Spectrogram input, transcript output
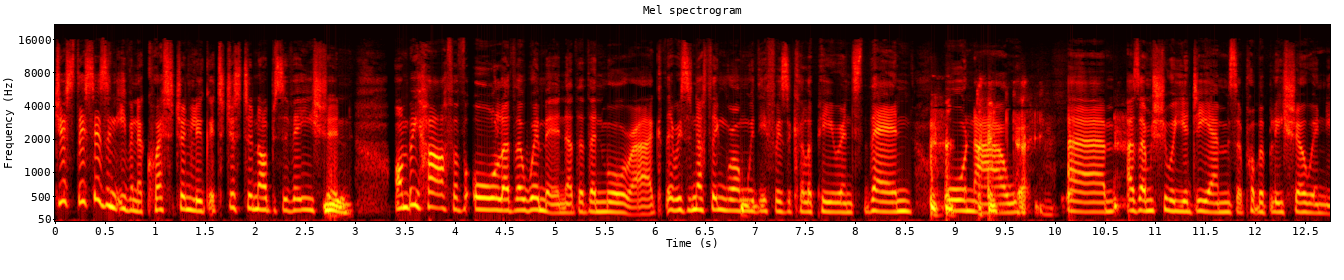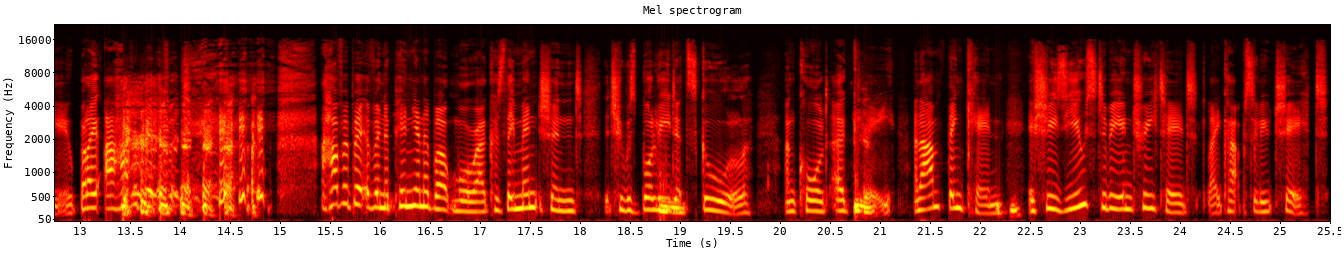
just this isn't even a question, Luke. It's just an observation. Mm. On behalf of all other women other than Morag, there is nothing wrong with your physical appearance then or now, okay. um, as I'm sure your DMs are probably showing you. But I, I have a bit of. A have a bit of an opinion about Morag because they mentioned that she was bullied at school and called ugly. And I'm thinking mm-hmm. if she's used to being treated like absolute shit,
